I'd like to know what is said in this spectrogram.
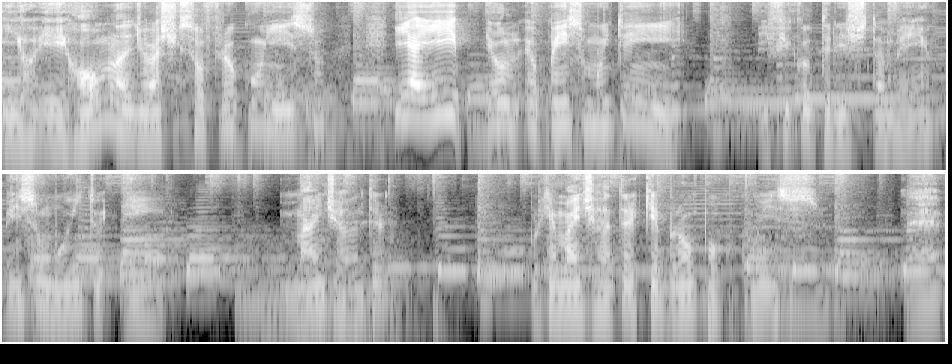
e, e Homeland eu acho que sofreu com isso. E aí eu, eu penso muito em. E fico triste também. Penso muito em Mindhunter. Porque Mindhunter quebrou um pouco com isso. Né?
